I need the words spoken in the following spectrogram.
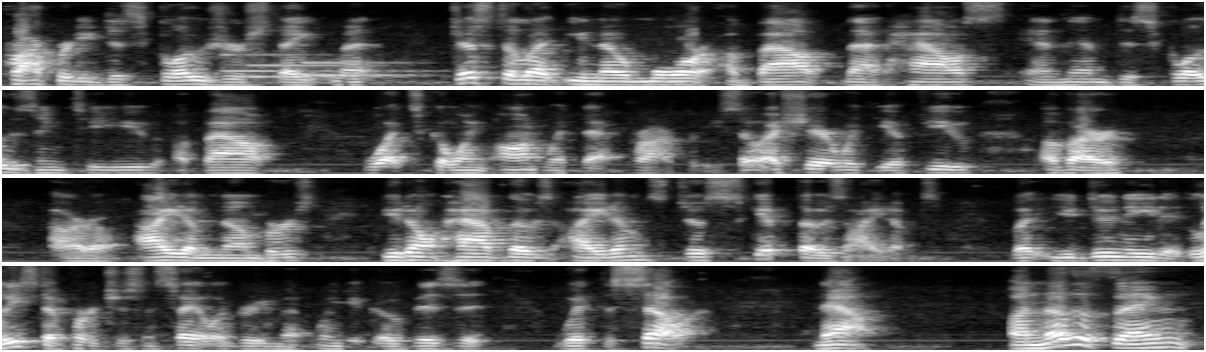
property disclosure statement, just to let you know more about that house and them disclosing to you about what's going on with that property. So I share with you a few of our, our item numbers. If you don't have those items, just skip those items. But you do need at least a purchase and sale agreement when you go visit with the seller. Now, another thing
